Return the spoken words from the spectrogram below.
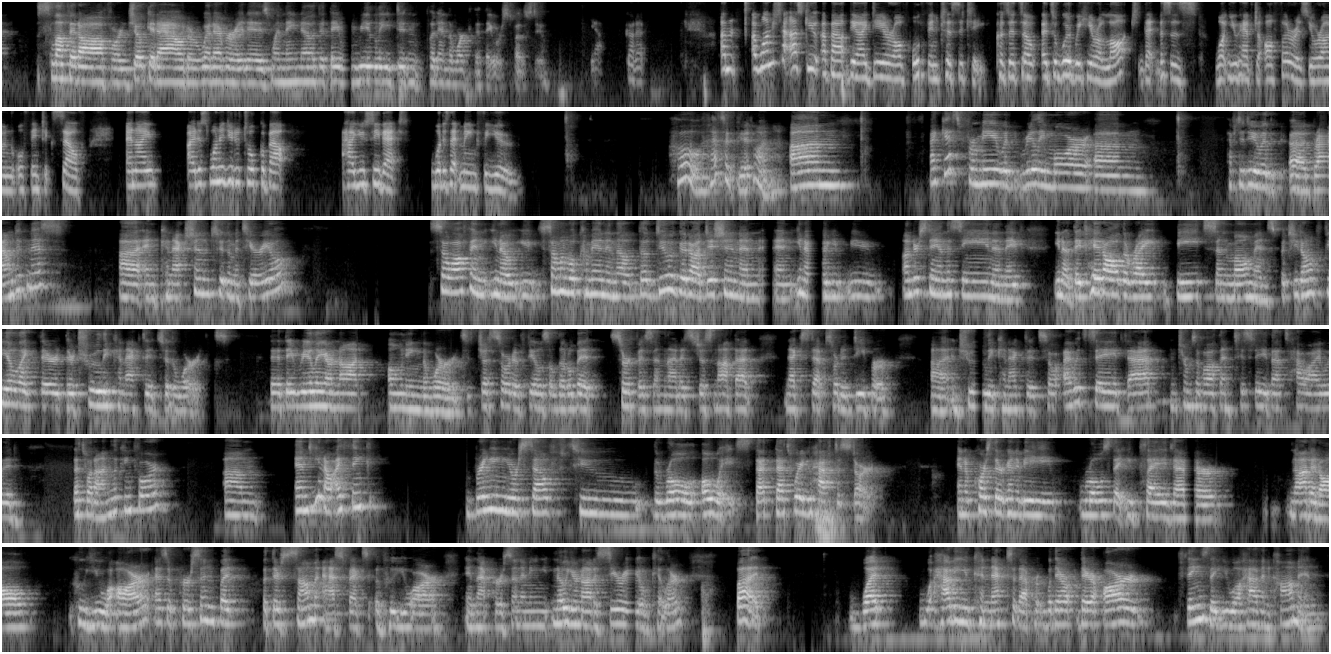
slough it off or joke it out or whatever it is when they know that they really didn't put in the work that they were supposed to. Got it. Um, I wanted to ask you about the idea of authenticity because it's a it's a word we hear a lot. That this is what you have to offer as your own authentic self, and I I just wanted you to talk about how you see that. What does that mean for you? Oh, that's a good one. Um, I guess for me, it would really more um, have to do with uh, groundedness uh, and connection to the material. So often you know you someone will come in and they'll they'll do a good audition and and you know you you understand the scene and they've you know they've hit all the right beats and moments but you don't feel like they're they're truly connected to the words that they really are not owning the words. It just sort of feels a little bit surface and that it's just not that next step sort of deeper uh, and truly connected. So I would say that in terms of authenticity, that's how I would, that's what I'm looking for. Um, and, you know, I think bringing yourself to the role always, that, that's where you have to start. And of course, there are going to be roles that you play that are not at all who you are as a person, but but there's some aspects of who you are in that person. I mean, no, you're not a serial killer, but what how do you connect to that Well, there there are things that you will have in common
